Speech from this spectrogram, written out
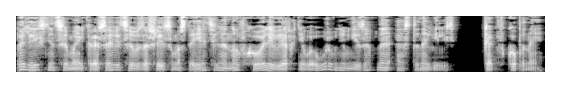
По лестнице мои красавицы взошли самостоятельно, но в холле верхнего уровня внезапно остановились, как вкопанные.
